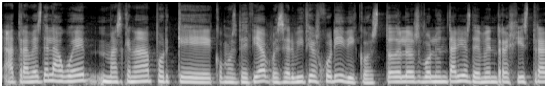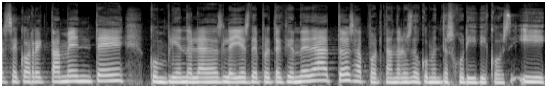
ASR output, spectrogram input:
A través de la web, más que nada porque, como os decía, pues servicios jurídicos. Todos los voluntarios deben registrarse correctamente, cumpliendo las leyes de protección de datos, aportando los documentos jurídicos. Y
